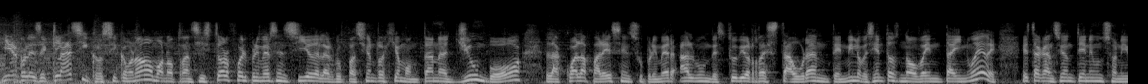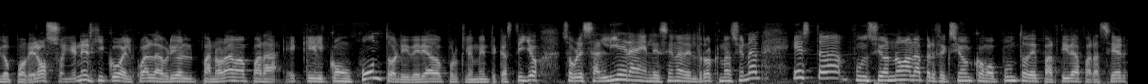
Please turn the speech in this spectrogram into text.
Miércoles de clásicos, sí, como no, Monotransistor fue el primer sencillo de la agrupación regiomontana Jumbo, la cual aparece en su primer álbum de estudio Restaurante en 1999. Esta canción tiene un sonido poderoso y enérgico, el cual abrió el panorama para que el conjunto liderado por Clemente Castillo sobresaliera en la escena del rock nacional. Esta funcionó a la perfección como punto de partida para ser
